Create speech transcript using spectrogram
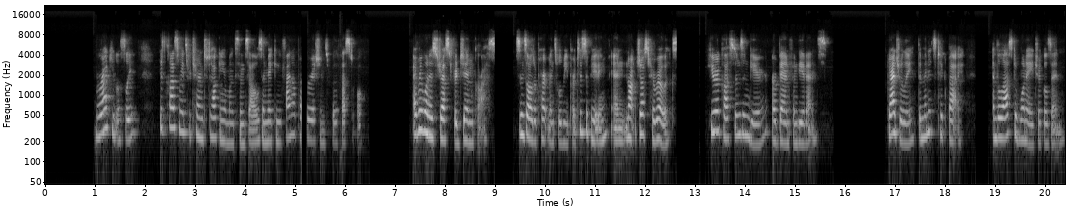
Miraculously, his classmates return to talking amongst themselves and making final preparations for the festival. Everyone is dressed for gym class. Since all departments will be participating, and not just heroics, hero costumes and gear are banned from the events. Gradually, the minutes tick by, and the last of 1A trickles in.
